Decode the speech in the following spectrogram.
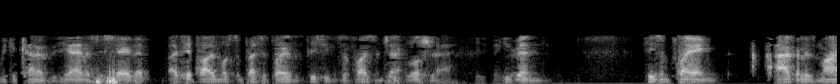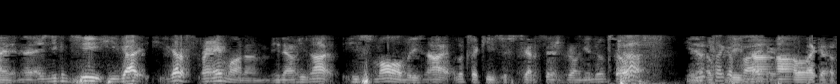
we can kind of unanimously say that I'd say probably the most impressive player of the preseason so far has been Jack Wilshere. Yeah, he's been He's great. been he's been playing out of his mind, and, and you can see he's got he's got a frame on him. You know, he's not he's small, but he's not. It looks like he's just got to finish growing into himself. tough. He You know, looks like a he's fighter. not like a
